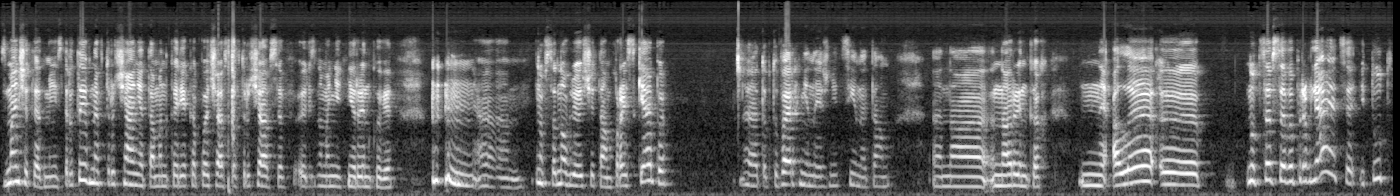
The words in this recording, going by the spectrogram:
зменшити адміністративне втручання. Там НКРКП часто втручався в різноманітні ринкові, е, ну, встановлюючи там прайскепи, е, тобто верхні нижні ціни там е, на, на ринках. Але е, ну, це все виправляється, і тут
